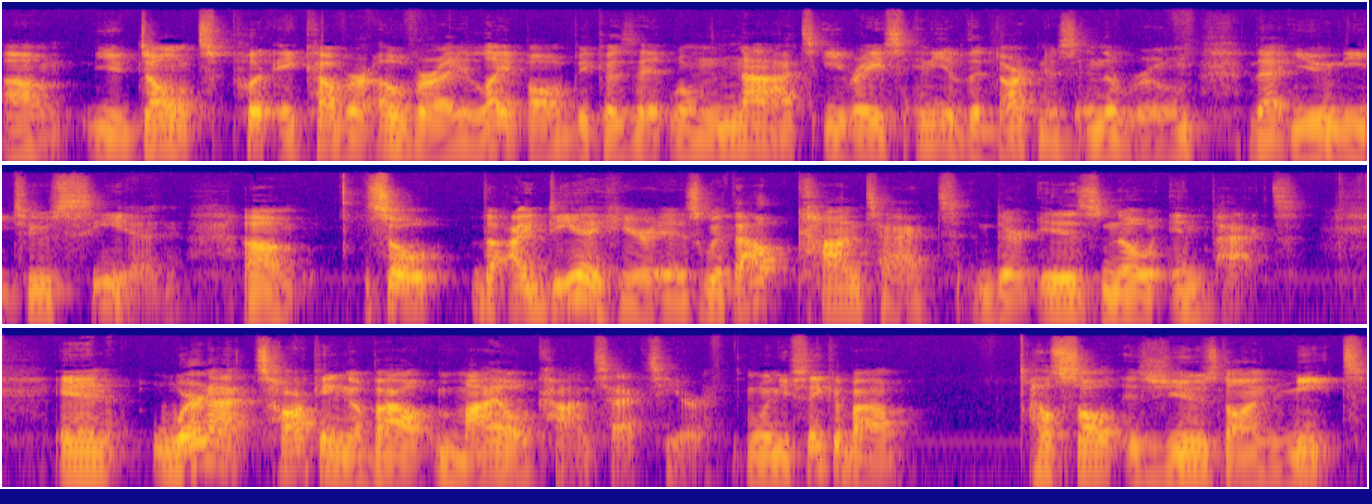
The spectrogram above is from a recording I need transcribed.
Um, you don't put a cover over a light bulb because it will not erase any of the darkness in the room that you need to see in. Um, so the idea here is without contact, there is no impact. And we're not talking about mild contact here. When you think about how salt is used on meat,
